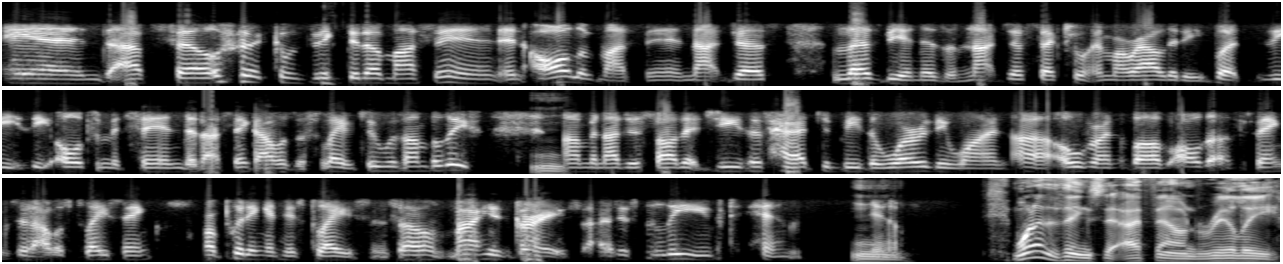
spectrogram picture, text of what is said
And I felt convicted of my sin and all of my sin, not just lesbianism, not just sexual immorality, but the, the ultimate sin that I think I was a slave to was unbelief. Mm. Um, and I just saw that Jesus had to be the worthy one uh, over and above all the other things that I was placing or putting in his place. And so by his grace, I just believed him. Mm. You know. One of the things that I found really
